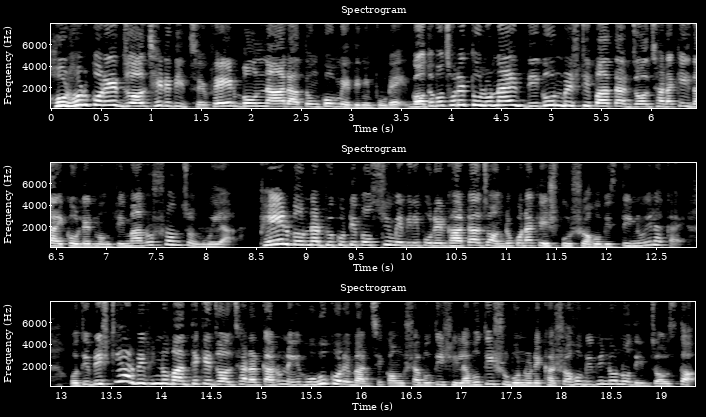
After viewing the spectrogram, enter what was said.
হুড়হুড় করে জল ছেড়ে দিচ্ছে ফের বন্যার আতঙ্ক মেদিনীপুরে। গত বছরের তুলনায় দ্বিগুণ বৃষ্টিপাত আর জল ছাড়াকেই দায়ী করলেন মন্ত্রী মানুষ রঞ্জন ভূঁইয়া। ফের বন্যার ভ্রুকুটি পশ্চিম মেদিনীপুরের ঘাটাল, চন্দ্রকোনা, কেশপুর সহ বিস্তীর্ণ এলাকায়। অতিবৃষ্টি আর বিভিন্ন বাঁধ থেকে জল ছাড়ার কারণে হুহু করে বাড়ছে কংসাবতী, শিলাবতী, সুবর্ণরেখা সহ বিভিন্ন নদীর জলস্তর।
